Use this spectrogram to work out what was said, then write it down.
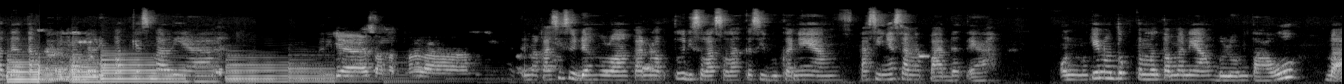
selamat datang kembali dari podcast Malia. Ya, selamat malam. Terima kasih sudah meluangkan waktu di sela-sela kesibukannya yang pastinya sangat padat ya. Mungkin untuk teman-teman yang belum tahu, Mbak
